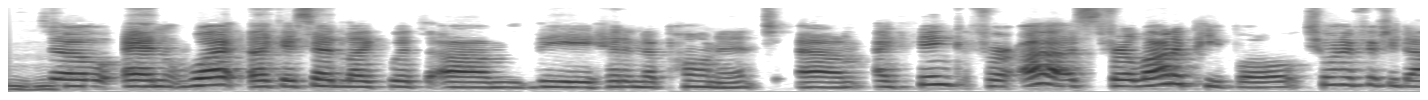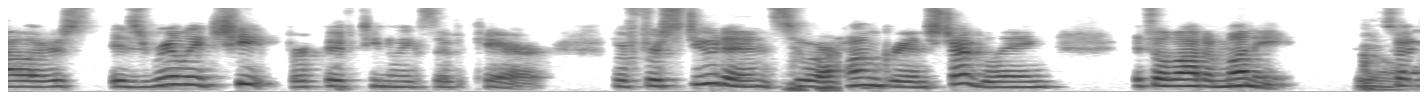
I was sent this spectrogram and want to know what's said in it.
Mm-hmm. So, and what, like I said, like with um, the hidden opponent, um, I think for us, for a lot of people, $250 is really cheap for 15 weeks of care. But for students who are hungry and struggling, it's a lot of money. Yeah. So I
